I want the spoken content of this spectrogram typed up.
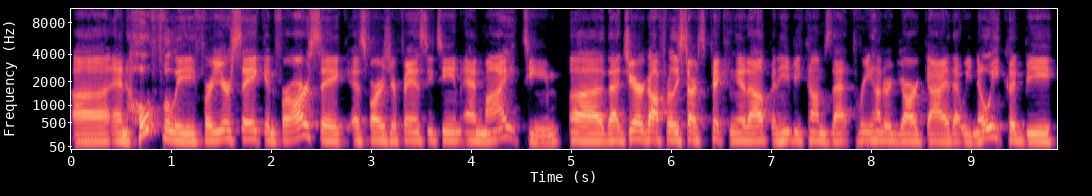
Uh, and hopefully, for your sake and for our sake, as far as your fantasy team and my team, uh, that Jared Goff really starts picking it up and he becomes that 300 yard guy that we know he could be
